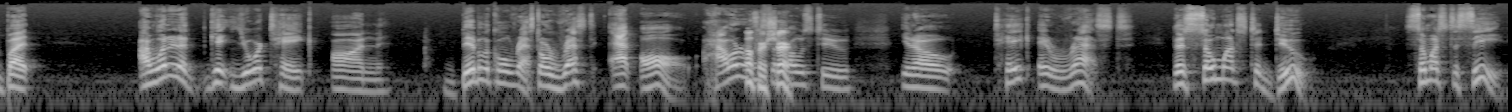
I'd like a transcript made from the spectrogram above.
But I wanted to get your take on biblical rest or rest at all. How are oh, we supposed sure. to, you know, take a rest? There's so much to do, so much to see.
